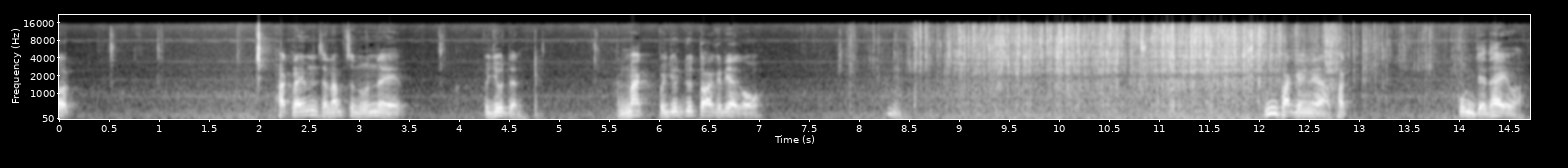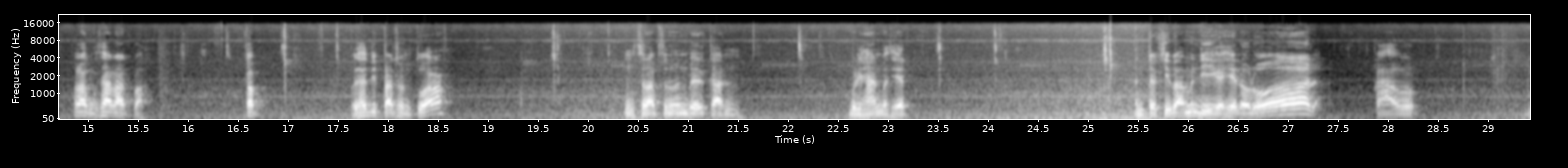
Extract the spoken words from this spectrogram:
รถพักไรมันสนับสนุนในประยุทธ์อะหันมากประยุทธ์ยุต่อกันเดียวก็มึงพักยังไงอะพักกุ้มใจไทยวะพลังประชารัฐวะกับประชาธิปัตย์ส่วนตัวสนับสนุนเผด็จการบริหารประเทศอันจะคิดว่ามันดีกับเฮ็ดเอารถกล่าว อ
